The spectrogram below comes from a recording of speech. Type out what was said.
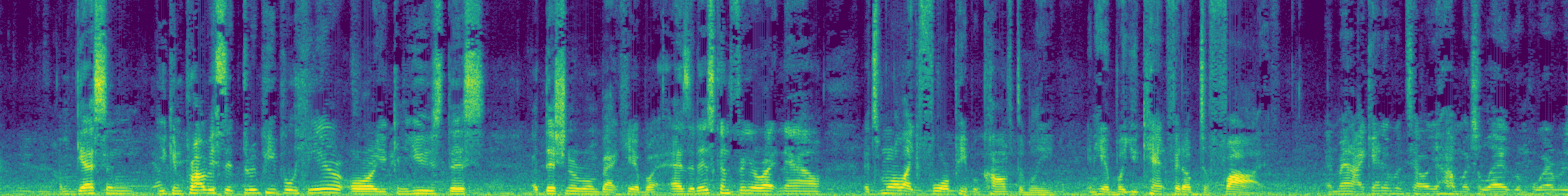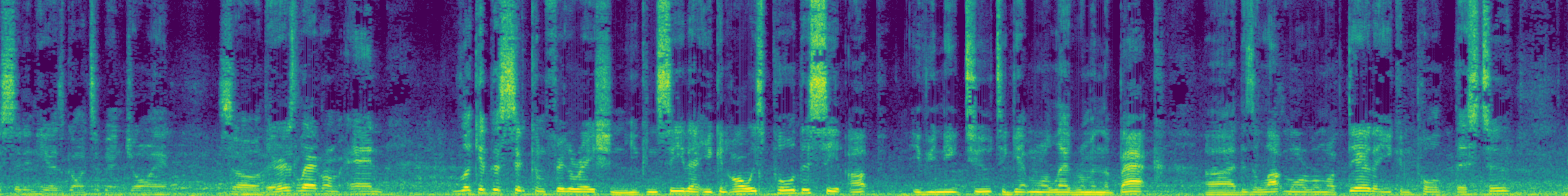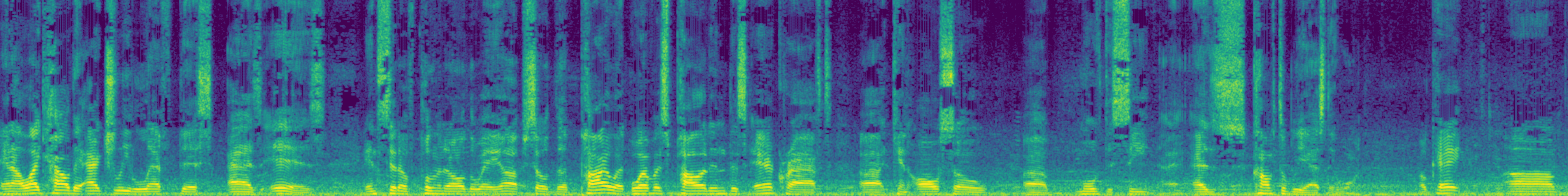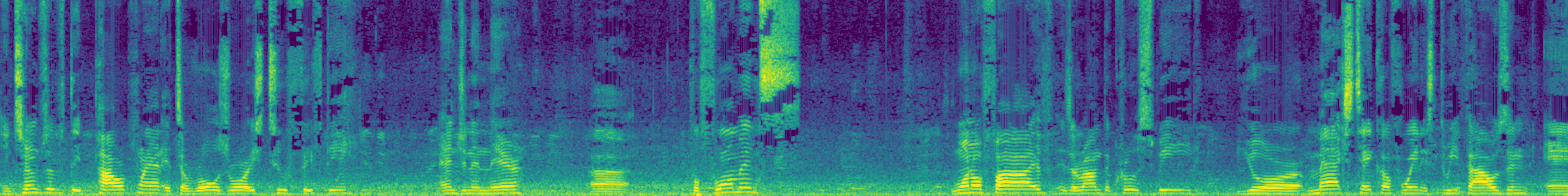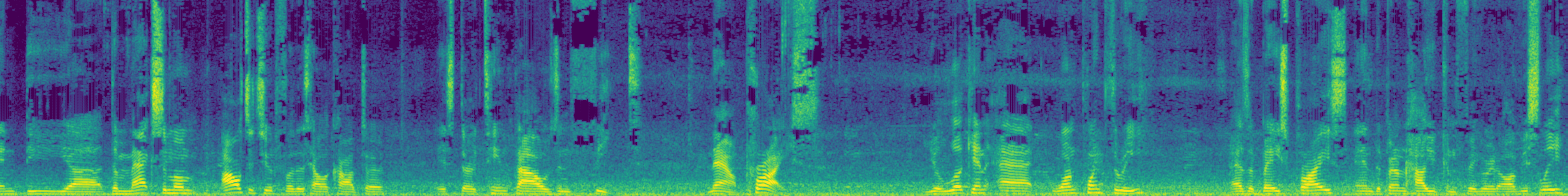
I'm guessing you can probably sit three people here or you can use this additional room back here. But as it is configured right now, it's more like four people comfortably in here, but you can't fit up to five. And man, I can't even tell you how much legroom whoever is sitting here is going to be enjoying. So there is legroom and look at the seat configuration. You can see that you can always pull this seat up if you need to to get more legroom in the back. Uh, there's a lot more room up there that you can pull this to. And I like how they actually left this as is instead of pulling it all the way up. So the pilot, whoever's piloting this aircraft, uh, can also uh, move the seat as comfortably as they want. Okay. Uh, in terms of the power plant, it's a Rolls-Royce 250 engine in there. Uh, performance 105 is around the cruise speed. Your max takeoff weight is 3,000, and the uh, the maximum altitude for this helicopter is 13,000 feet. Now, price. You're looking at 1.3 as a base price, and depending on how you configure it, obviously,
